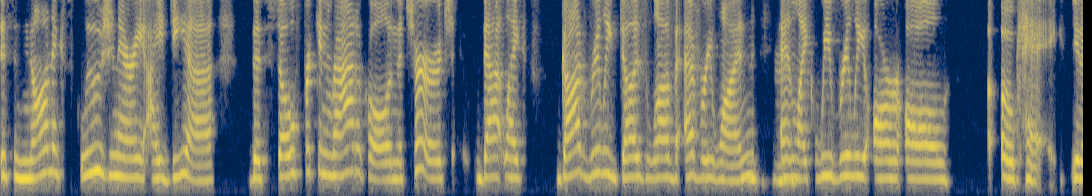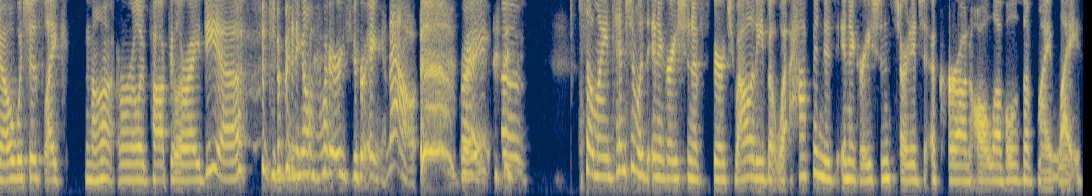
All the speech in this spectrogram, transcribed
this non-exclusionary idea that's so freaking radical in the church that like God really does love everyone, mm-hmm. and like we really are all okay, you know, which is like not a really popular idea depending on where you're hanging out right, right. Um, so my intention was integration of spirituality but what happened is integration started to occur on all levels of my life.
